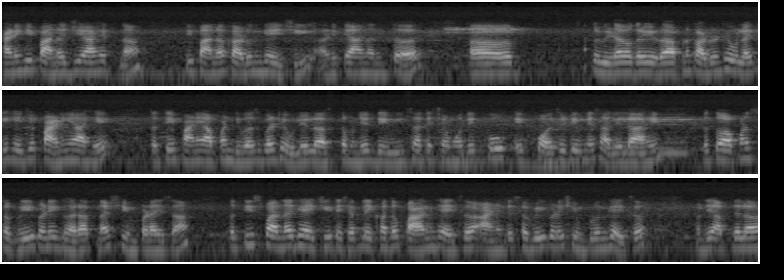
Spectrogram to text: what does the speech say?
आणि ही पानं जी आहेत ना ती पानं काढून घ्यायची आणि त्यानंतर तो विडा वगैरे वेगळा आपण काढून ठेवला की हे जे पाणी आहे तर ते पाणी आपण दिवसभर ठेवलेलं असतं. म्हणजे देवीचा त्याच्यामध्ये खूप एक पॉझिटिव्हनेस आलेला आहे. तर तो आपण सगळीकडे घरात ना शिंपडायचा. तर तीच पानं घ्यायची त्याच्यातलं एखादं पान घ्यायचं आणि ते सगळीकडे शिंपडून घ्यायचं. म्हणजे आपल्याला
